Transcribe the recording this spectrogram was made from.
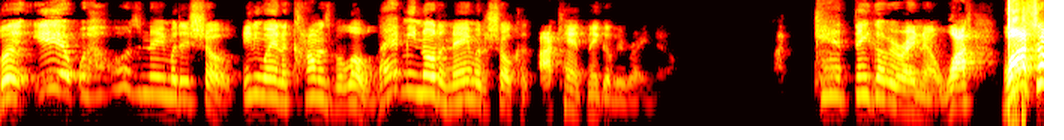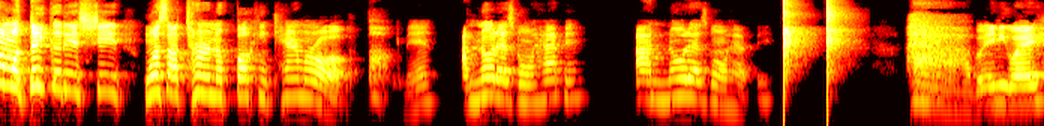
But yeah, what was the name of this show? Anyway, in the comments below, let me know the name of the show because I can't think of it right now. I can't think of it right now. Watch, watch. I'm gonna think of this shit once I turn the fucking camera off. Fuck, man. I know that's gonna happen. I know that's gonna happen. but anyway,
